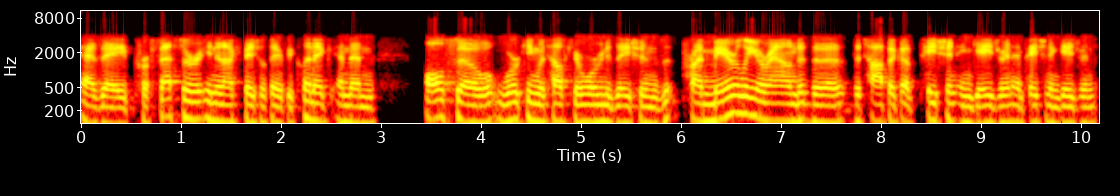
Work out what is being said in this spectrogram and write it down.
as a professor in an occupational therapy clinic and then also working with healthcare organizations primarily around the, the topic of patient engagement and patient engagement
